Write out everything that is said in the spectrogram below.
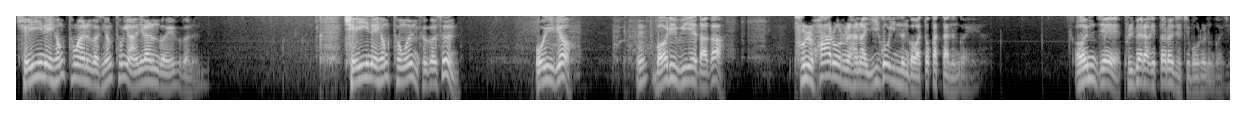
죄인의 형통하는 것은 형통이 아니라는 거예요. 그거는 죄인의 형통은 그것은 오히려 예? 머리 위에다가 불화로를 하나 이고 있는 것과 똑같다는 거예요. 언제 불벼락이 떨어질지 모르는 거죠.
